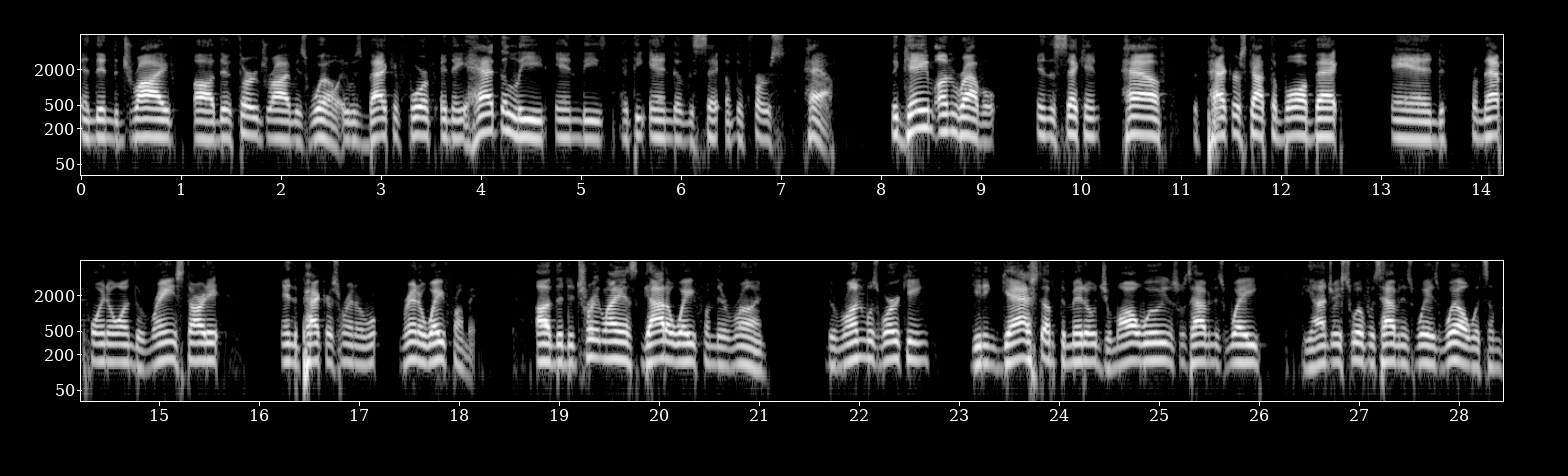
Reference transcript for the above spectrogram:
and then the drive, uh, their third drive as well. It was back and forth, and they had the lead in these at the end of the se- of the first half. The game unraveled in the second half. The Packers got the ball back, and from that point on, the rain started, and the Packers ran ran away from it. Uh, the Detroit Lions got away from their run. The run was working. getting gashed up the middle. Jamaal Williams was having his way. D'Andre Swift was having his way as well with some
